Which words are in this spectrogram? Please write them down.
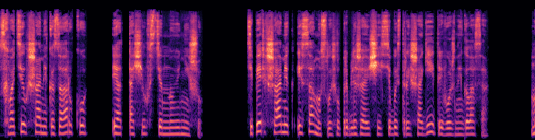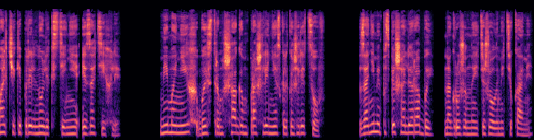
схватил Шамика за руку и оттащил в стенную нишу. Теперь Шамик и сам услышал приближающиеся быстрые шаги и тревожные голоса. Мальчики прильнули к стене и затихли. Мимо них быстрым шагом прошли несколько жрецов. За ними поспешали рабы, нагруженные тяжелыми тюками.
